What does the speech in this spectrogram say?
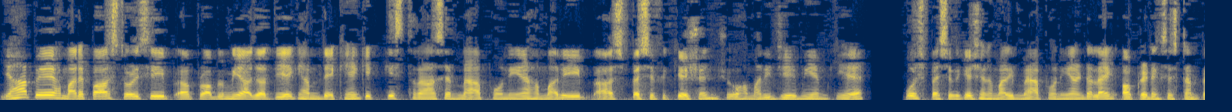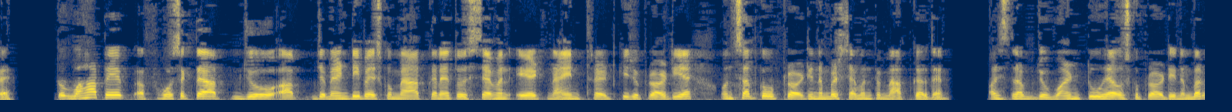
یہاں پہ ہمارے پاس تھوڑی سی پرابلم یہ آ جاتی ہے کہ ہم دیکھیں کہ کس طرح سے میپ ہونی ہے ہماری اسپیسیفکیشن جو ہماری جے وی ایم کی ہے وہ اسپیسیفکیشن ہماری میپ ہونی ہے انڈر لائن آپریٹنگ سسٹم پہ۔ تو وہاں پہ ہو سکتا ہے آپ جو آپ جب این ٹی پہ اس کو میپ کریں تو سیون ایٹ نائن تھریڈ کی جو پرائرٹی ہے، ان سب کو وہ پرائرٹی نمبر سیون پہ میپ کر دیں۔ اور اس طرح جو ون ٹو ہے، اس کو پرائرٹی نمبر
